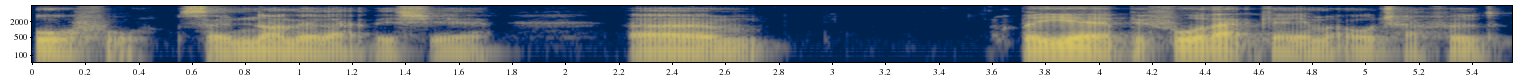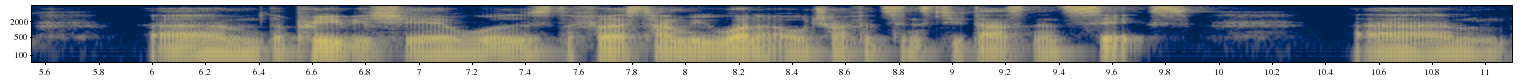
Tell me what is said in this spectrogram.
Awful. So none of that this year. Um, but yeah, before that game at Old Trafford, um, the previous year was the first time we won at Old Trafford since 2006. Um,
